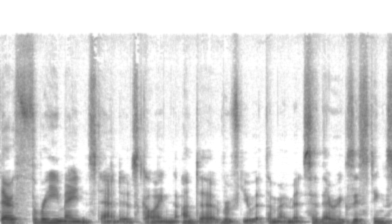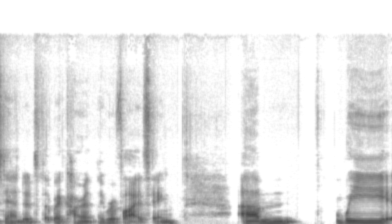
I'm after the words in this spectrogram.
there are three main standards going under review at the moment. So there are existing standards that we're currently revising. Um, we,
